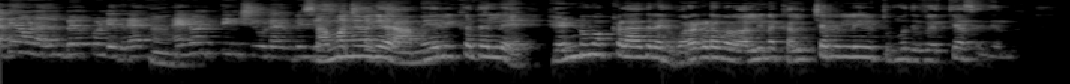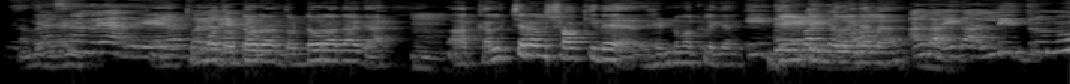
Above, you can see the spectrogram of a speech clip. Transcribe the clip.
ಅದೇ ಅವಳು ಅಲ್ಲಿ ಬೆಳ್ಕೊಂಡಿದ್ರೆ. I don't think she would have been ಸಾಮಾನ್ಯವಾಗಿ ಅಮೇರಿಕಾದಲ್ಲಿ ಹೆಣ್ಣು ಮಕ್ಕಳಾದ್ರೆ ಹೊರಗಡೆ ಬರೋ ಅಲ್ಲಿನ ಕಲ್ಚರಲ್ಲಿ ತುಂಬಾ ವ್ಯತ್ಯಾಸ ಇದೆ ತುಂಬಾ ದೊಡ್ಡವರ ದೊಡ್ಡವರಾದಾಗ. ಆ ಕಲ್ಚರಲ್ ಶಾಕ್ ಇದೆ ಹೆಣ್ಣು ಮಕ್ಕಳಿಗೆ. ಇದೆ, ಡೇಟಿಂಗ್ ಇದೆಲ್ಲ. ಅಲ್ಲ ಈಗ ಅಲ್ಲಿ ಇದ್ರೂನು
